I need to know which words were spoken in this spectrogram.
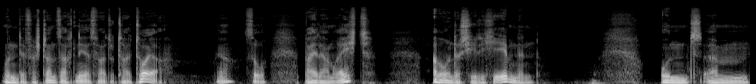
Und der Verstand sagt, nee, es war total teuer. Ja, so. Beide haben recht, aber unterschiedliche Ebenen. Und ähm,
